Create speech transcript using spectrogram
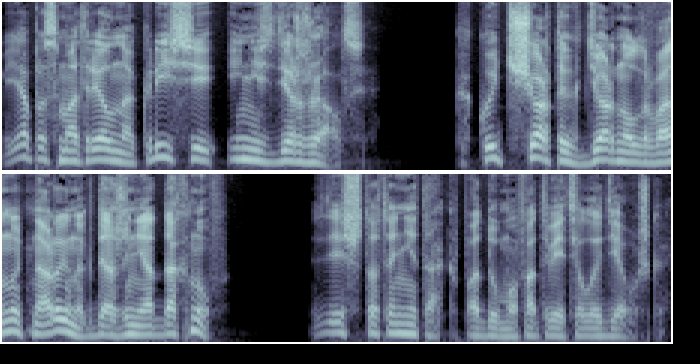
я посмотрел на Криси и не сдержался. Какой черт их дернул рвануть на рынок, даже не отдохнув? Здесь что-то не так, подумав, ответила девушка.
